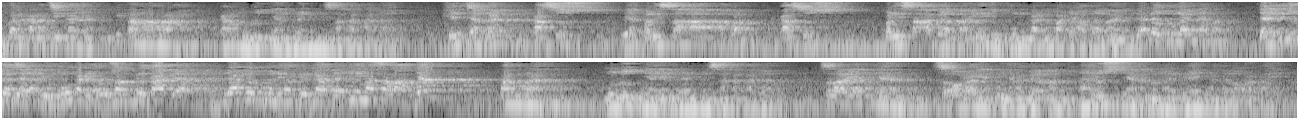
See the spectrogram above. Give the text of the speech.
bukan karena Cina-nya. Kita marah karena mulutnya yang berani menistakan agama. Jadi jangan kasus ya penista apa kasus penista agama ini dihubungkan kepada agamanya. Tidak ada hubungannya Pak. Dan ini juga jangan dihubungkan dengan urusan pilkada. Tidak ada hubungan dengan pilkada. Ini masalahnya karena mulutnya yang berani menistakan agama. Selayaknya seorang yang punya agama harusnya menghargai agama orang lain.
